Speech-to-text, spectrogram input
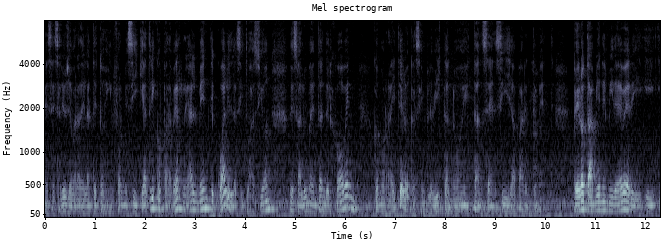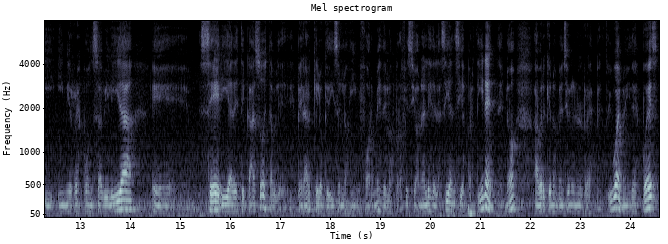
necesario llevar adelante estos informes psiquiátricos para ver realmente cuál es la situación de salud mental del joven, como reitero, que a simple vista no es tan sencilla aparentemente. Pero también es mi deber y, mi responsabilidad. Eh, seria de este caso esperar qué es lo que dicen los informes de los profesionales de las ciencias pertinentes, ¿no? A ver qué nos mencionan al respecto. Y bueno, y después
